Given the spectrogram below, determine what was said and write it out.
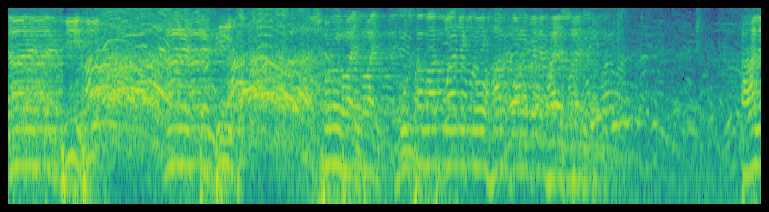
নারে তাকবীর নারে তাকবীর শোনো ভাই মুসাবাদ মানে কেউ হাত বাড়াবে না ভাইয়ের সাথে। তাহলে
